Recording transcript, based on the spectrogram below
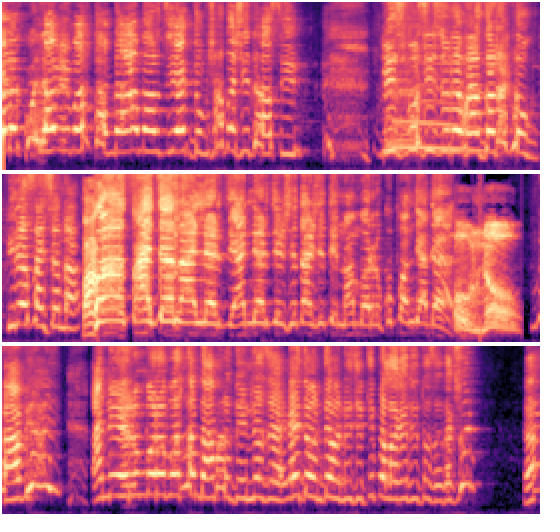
এটা কইলে আমি মারতাম না। আমার একদম সাদা সিধা আছি। বিশ পঁচিশ জনে ভাজদা ডাকলো ফিরে চাইছে না। বাস আছে অ্যালার্জি অ্যালার্জির সিধা সিধি নম্বর কুপন দিয়া দে। না বিয়াই আইনে এরম বড় বদলাম না আমার দিন না যে এই দেখুন দেখুন নিজে টিপে লাগাই দিতেছে দেখছেন? হ্যাঁ?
